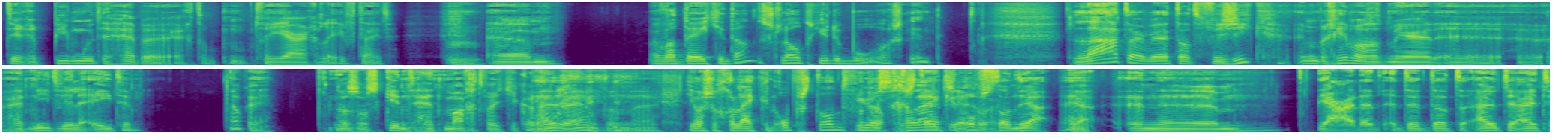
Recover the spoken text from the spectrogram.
therapie moeten hebben. Echt op, op tweejarige leeftijd. Mm. Um, maar wat deed je dan? Sloop je de boel als kind? Later werd dat fysiek. In het begin was het meer het niet willen eten. Oké. Okay. Dat is als kind het macht wat je kan ja. hebben. Hè? Dan, je was toch gelijk in opstand? Je was gelijk in opstand, ja. ja. ja. En uh, ja, dat, dat, dat uit, uit,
